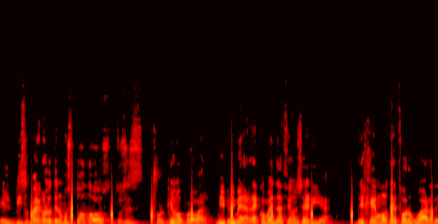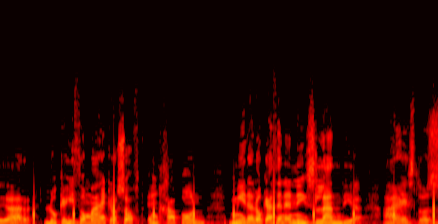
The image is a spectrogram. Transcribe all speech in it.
El piso parejo lo tenemos todos. Entonces, ¿por qué Yo- no probar? Mi primera recomendación sería, dejemos de forwardear lo que hizo Microsoft en Japón. Mira lo que hacen en Islandia. Ah, estos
